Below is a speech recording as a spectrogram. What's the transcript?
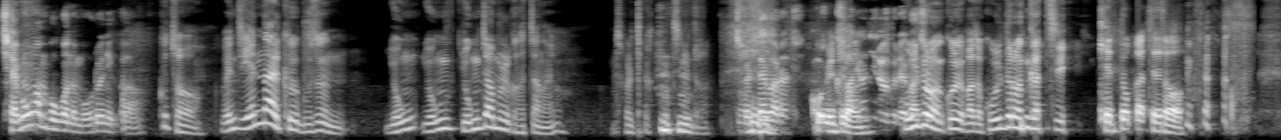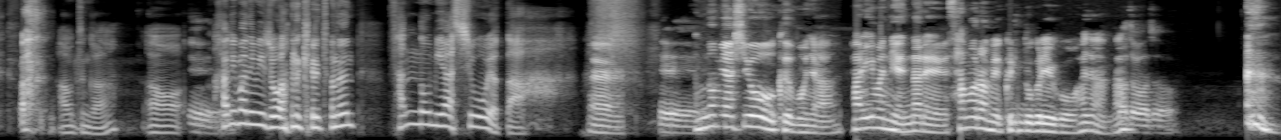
제목만 보고는 모르니까. 그쵸. 왠지 옛날 그 무슨 용, 용, 용자물 같잖아요. 절대 가는 칠드런. 절대가를 골드런. 가련이라 그래가지고. 골드런, 골, 맞아. 골드런 같이. 개 똑 같아서 아무튼가. 어, 예. 하리마님이 좋아하는 캐릭터는 산노미야 시오였다. 네. 예. 삼노미야 시오 그 뭐냐 하리만이 옛날에 사물함에 그림도 그리고 하지 않았나? 맞아 맞아.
